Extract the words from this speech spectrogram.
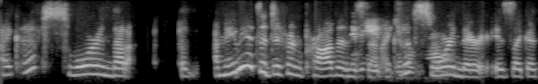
I could have sworn that uh, maybe it's a different province. Maybe then I could have sworn there is like a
